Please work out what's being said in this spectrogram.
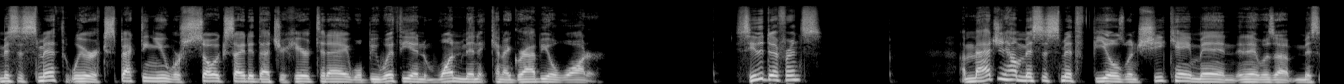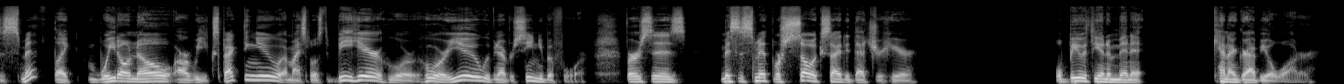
Mrs. Smith, we were expecting you. We're so excited that you're here today. We'll be with you in one minute. Can I grab you a water? See the difference? Imagine how Mrs. Smith feels when she came in and it was a Mrs. Smith. Like, we don't know. Are we expecting you? Am I supposed to be here? Who are who are you? We've never seen you before. Versus Mrs. Smith, we're so excited that you're here. We'll be with you in a minute. Can I grab you a water?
